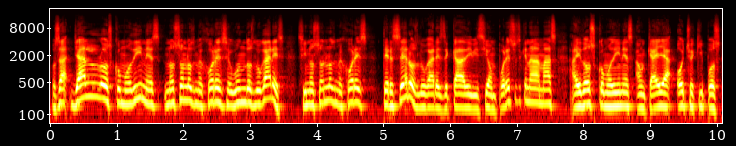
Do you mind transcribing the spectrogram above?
O sea, ya los comodines no son los mejores segundos lugares, sino son los mejores terceros lugares de cada división. Por eso es que nada más hay dos comodines, aunque haya ocho equipos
